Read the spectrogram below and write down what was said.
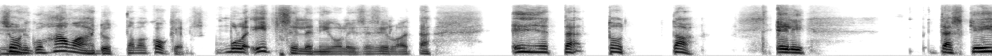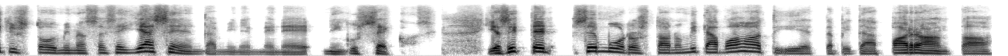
Se on niin kuin havahduttava kokemus. Mulle itselleni oli se silloin, että ei, että totta. Eli tässä kehitystoiminnassa se jäsentäminen menee niin kuin sekaisin. Ja sitten se muodostaa, no mitä vaatii, että pitää parantaa.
